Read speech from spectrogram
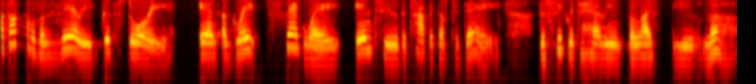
I thought that was a very good story and a great segue into the topic of today, the secret to having the life you love.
